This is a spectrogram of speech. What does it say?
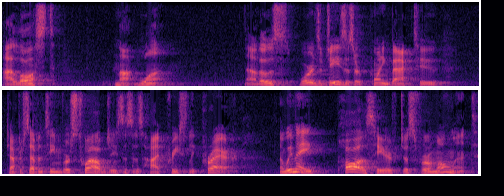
I lost not one. Now, those words of Jesus are pointing back to chapter 17, verse 12, Jesus' high priestly prayer. And we may pause here just for a moment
